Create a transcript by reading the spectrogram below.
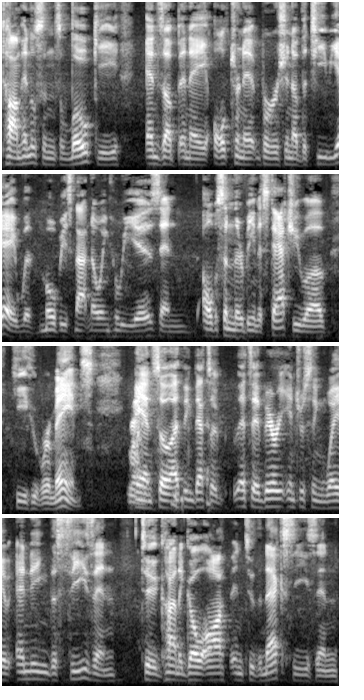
Tom Hiddleston's Loki ends up in a alternate version of the TVA with Mobius not knowing who he is, and all of a sudden there being a statue of He Who Remains. Right. And so I think that's a that's a very interesting way of ending the season to kind of go off into the next season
